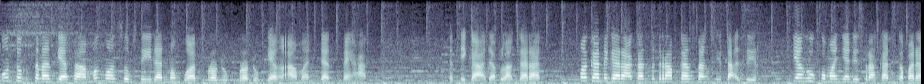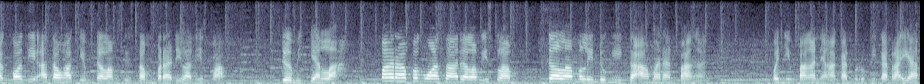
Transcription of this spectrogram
untuk senantiasa mengonsumsi dan membuat produk-produk yang aman dan sehat. Ketika ada pelanggaran, maka negara akan menerapkan sanksi takzir yang hukumannya diserahkan kepada kodi atau hakim dalam sistem peradilan Islam. Demikianlah para penguasa dalam Islam dalam melindungi keamanan pangan. Penyimpangan yang akan merugikan rakyat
